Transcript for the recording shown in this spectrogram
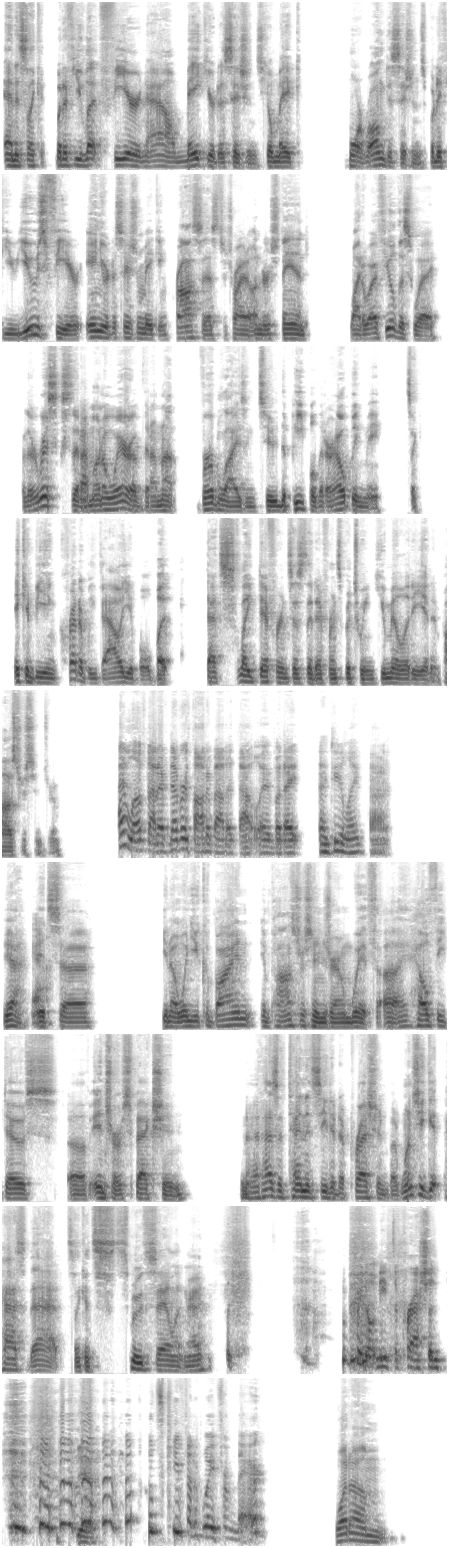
And it's like, but if you let fear now make your decisions, you'll make more wrong decisions. But if you use fear in your decision making process to try to understand why do I feel this way? Are there risks that I'm unaware of that I'm not verbalizing to the people that are helping me? It's like it can be incredibly valuable, but that slight difference is the difference between humility and imposter syndrome. I love that. I've never thought about it that way, but I, I do like that. Yeah, yeah. it's uh you know, when you combine imposter syndrome with a healthy dose of introspection, you know, it has a tendency to depression. But once you get past that, it's like it's smooth sailing, right? we don't need depression. Yeah. Let's keep it away from there. What um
